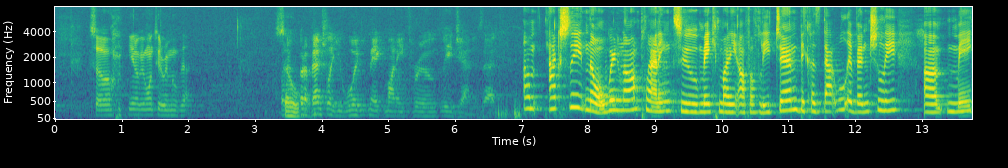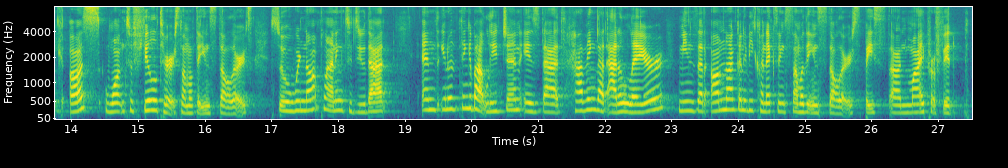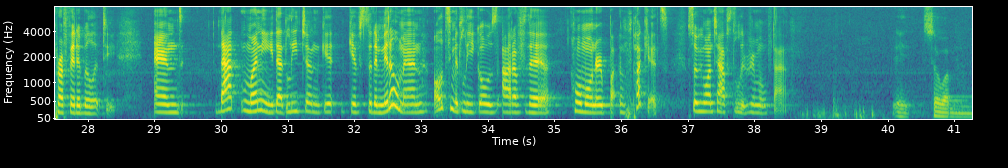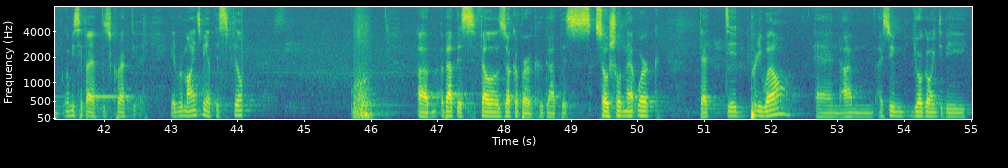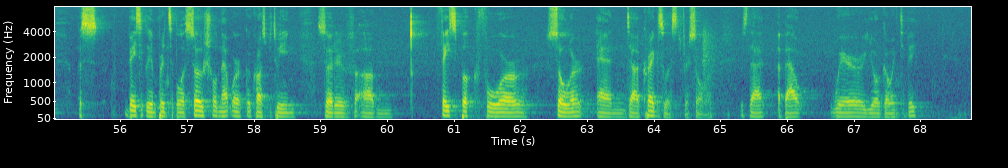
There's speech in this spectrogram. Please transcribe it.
So, you know, we want to remove that. But- So, But eventually you would make money through lead gen, is that? Um, actually, no, we're not planning to make money off of lead gen because that will eventually um, make us want to filter some of the installers. So we're not planning to do that. And you know, the thing about lead gen is that having that added layer means that I'm not going to be connecting some of the installers based on my profit profitability. And that money that lead gen gi- gives to the middleman ultimately goes out of the homeowner pocket. So we want to absolutely remove that. so um, let me see if I have this correct. It reminds me of this film um, about this fellow Zuckerberg who got this social network that did pretty well, and um, I assume you're going to be basically, in principle, a social network across between sort of um, Facebook for solar and uh, Craigslist for solar. Is that about where you're going to be?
